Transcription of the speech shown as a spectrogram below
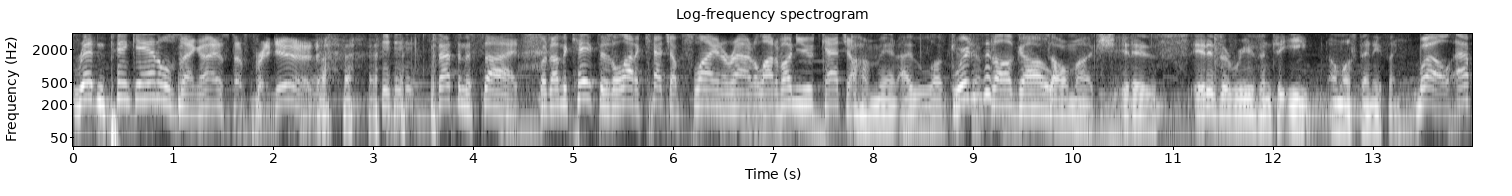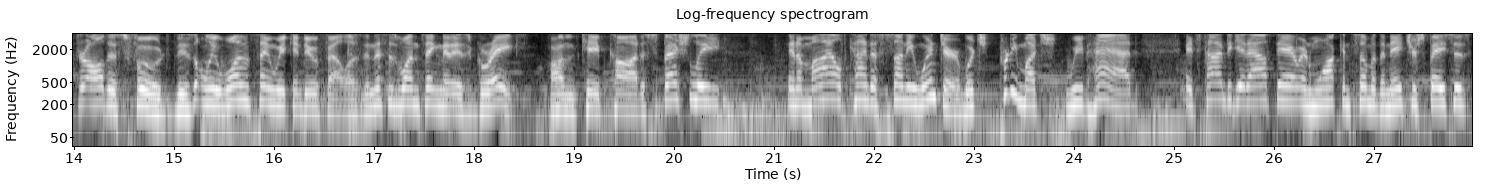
red and pink animals saying, "Ah, this stuff's pretty good." But that's an aside. But on the Cape, there's a lot of ketchup flying around, a lot of unused ketchup. Oh man, I love. Ketchup Where does it all go? So much. It is. It is a reason to eat almost anything. Well, after all this food, there's only one thing we can do, fellas, and this is one thing that is great on Cape Cod, especially in a mild, kind of sunny winter, which pretty much we've had. It's time to get out there and walk in some of the nature spaces.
